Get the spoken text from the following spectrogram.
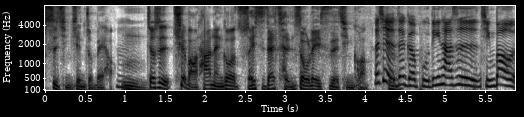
事情先准备好，嗯，就是确保他能够随时在承受类似的情况。而且那个普丁他是情报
